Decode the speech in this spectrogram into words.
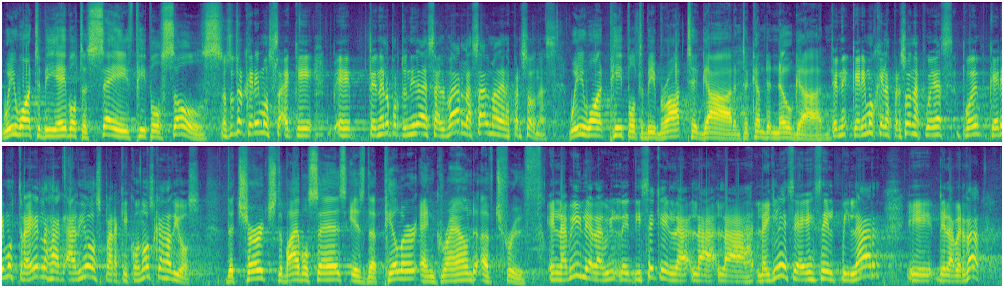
We want to be able to save people's souls. Nosotros queremos que, eh, tener la oportunidad de salvar las almas de las personas. We want people to be brought to God and to come to know God. Queremos que las personas pueden- queremos traerlas a, a Dios para que conozcan a Dios. The church, the Bible says, is the pillar and ground of truth. En la Biblia, la dice que la, la- la- la iglesia es el pilar eh, de la verdad.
